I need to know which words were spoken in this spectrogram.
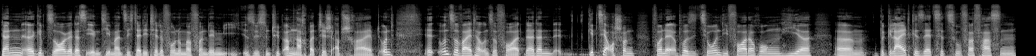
Dann äh, gibt Sorge, dass irgendjemand sich da die Telefonnummer von dem süßen Typ am Nachbartisch abschreibt und, äh, und so weiter und so fort. Ne? Dann äh, gibt's ja auch schon von der Opposition die Forderung, hier ähm, Begleitgesetze zu verfassen.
